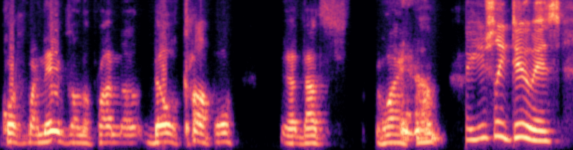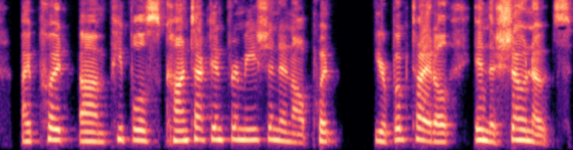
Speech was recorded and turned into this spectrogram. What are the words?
Of course, my name's on the front, Bill Copple. Yeah, that's who I am. What I usually do is I put um, people's contact information and I'll put your book title in the show notes,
